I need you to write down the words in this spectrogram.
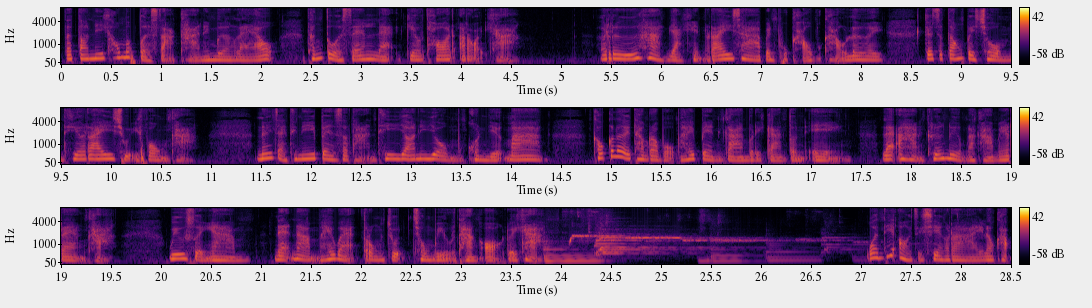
แต่ตอนนี้เขามาเปิดสาขาในเมืองแล้ว ทั้งตัวเส้นและเกี๊ยวทอดอร่อยค่ะ หรือหากอยากเห็นไร่ชาเป็นภูเขาภูเขาเลย ก็จะต้องไปชมที่ไร่ฉุยฟงค่ะ เนื่องจากที่นี่เป็นสถานที่ยอดนิยมคนเยอะมาก เขาก็เลยทำระบบให้เป็นการบริการตนเอง และอาหารเครื่องดื่มราคาไม่แรงค่ะ วิวสวยงาม แนะนำให้แวะตรงจุดชมวิวทางออกด้วยค่ะ วันที่ออกจากเชียงรายเราขับ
